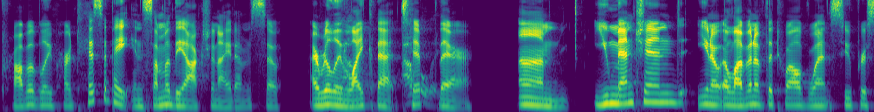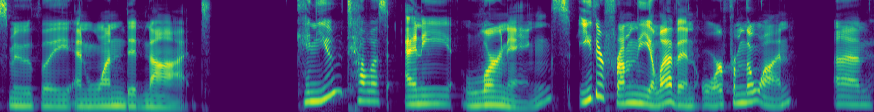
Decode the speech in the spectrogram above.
probably participate in some of the auction items. So I really yeah, like that tip there. Um, you mentioned, you know, 11 of the 12 went super smoothly and one did not. Can you tell us any learnings, either from the 11 or from the one, um,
